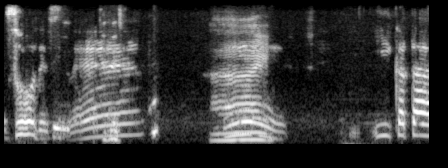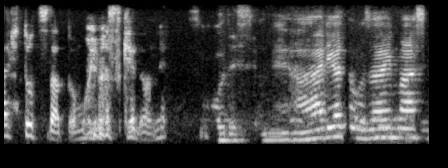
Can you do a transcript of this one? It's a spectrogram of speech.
う。そうですね。はい、言い方一つだと思いますけどね。そうですよね。はい、ありがとうございます。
